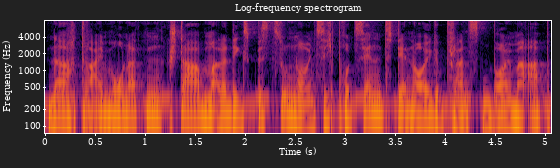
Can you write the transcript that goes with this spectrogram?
Nach drei Monaten starben allerdings bis zu 90 Prozent der neu gepflanzten Bäume ab,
